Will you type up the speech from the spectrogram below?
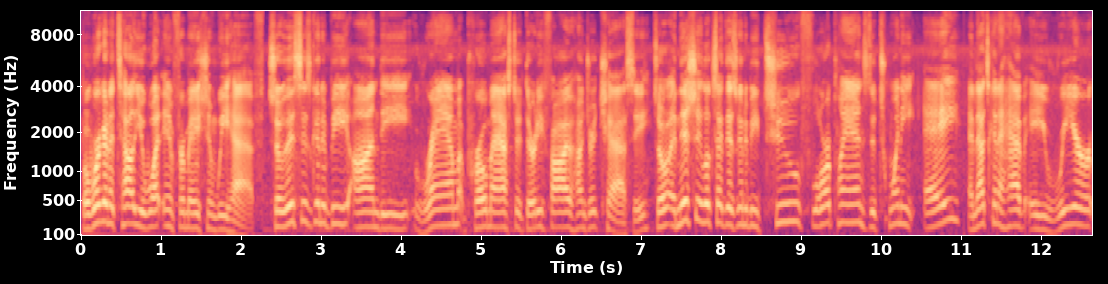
but we're gonna tell you what information we have. So this is gonna be on the Ram ProMaster 3500 chassis. So initially looks like there's gonna be two floor plans, the 20A, and that's gonna have a rear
